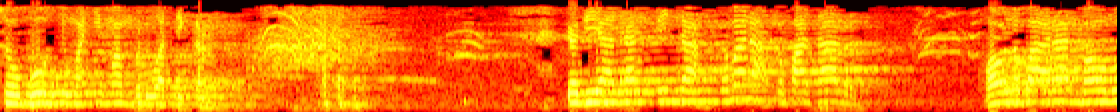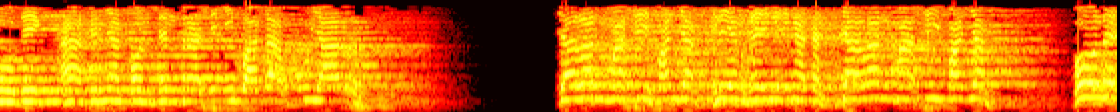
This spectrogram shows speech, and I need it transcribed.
Subuh cuma imam berdua tiker. Kegiatan pindah ke mana? Ke pasar. Mau lebaran, mau mudik, akhirnya konsentrasi ibadah buyar. Jalan masih panjang. Ini yang saya ingin ingatkan. Jalan masih panjang. Boleh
